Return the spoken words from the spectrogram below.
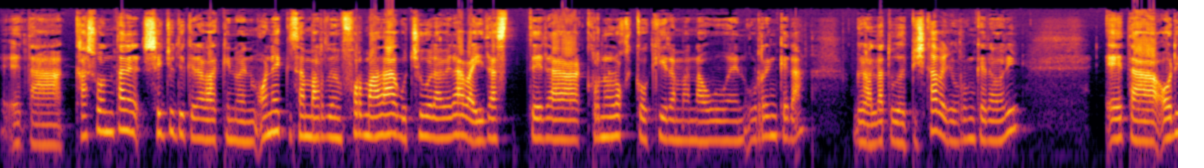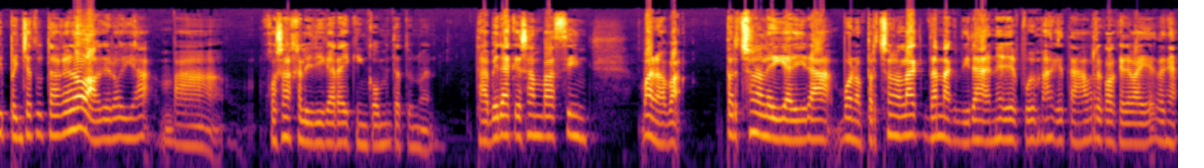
eta kasu honetan seitutik erabaki nuen, honek izan behar duen forma da, gutxi gora bera, ba, idaztera kronologiko eraman nauen urrenkera, gero aldatu dut pixka, baina urrenkera hori, eta hori pentsatuta gero, ba, gero ja, ba, Jos Angeliri garaikin komentatu nuen. Ta berak esan bazin, bueno, ba, pertsonalegia dira, bueno, pertsonalak danak dira, nire poemak eta aurrekoak ere bai, ez, baina,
